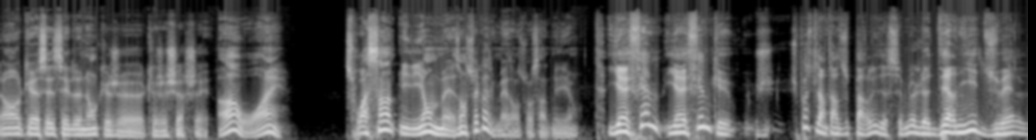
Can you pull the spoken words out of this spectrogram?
Donc, euh, c'est c'est le nom que je, que je cherchais. Ah, ouais. 60 millions de maisons. C'est quoi une maison de 60 millions? Il y a un film, il y a un film que je ne sais pas si tu l'as entendu parler de ce film-là, Le Dernier Duel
